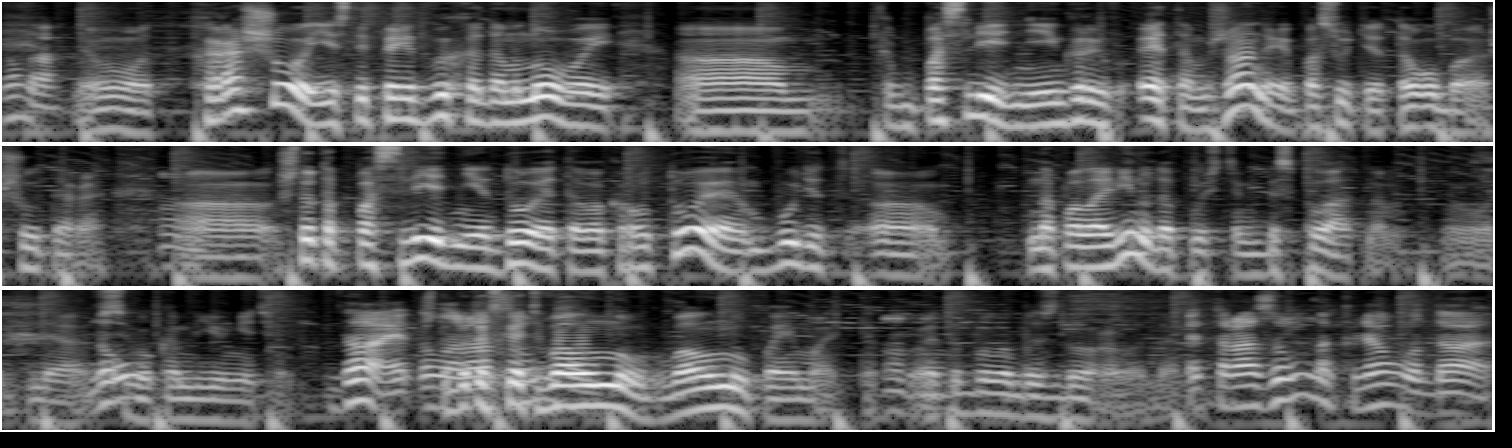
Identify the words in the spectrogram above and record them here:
Ну да. Вот. Хорошо, если перед выходом новой э, как бы последней игры в этом жанре, по сути, это оба шутера, mm. э, что-то последнее до этого крутое будет э, наполовину, допустим, бесплатным вот, для ну, всего комьюнити. Да, это Чтобы, разумно. так сказать, волну, волну поймать. Такую. Угу. Это было бы здорово, да. Это разумно, клево, да.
